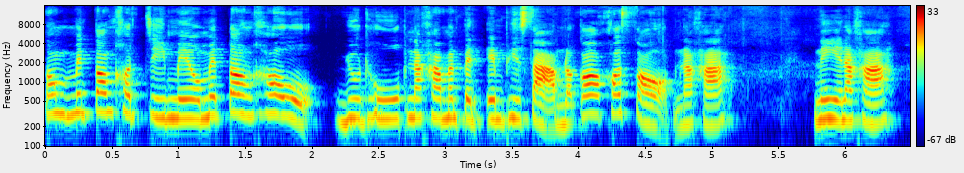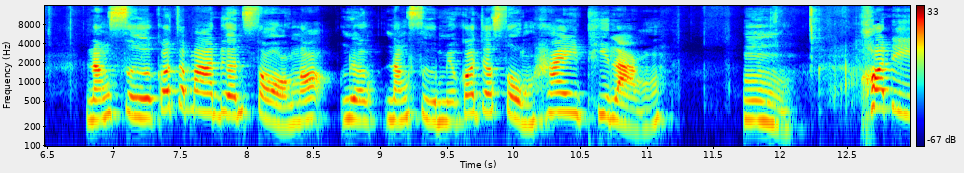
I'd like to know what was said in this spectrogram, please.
ต้องไม่ต้องเข้า Gmail ไม่ต้องเข้า YouTube นะคะ มันเป็น MP3 แล้วก็ข้อสอบนะคะ นี่นะคะ หนังสือก็จะมาเดือนสองเนาะหนังสือมิวก็จะส่งให้ทีหลัง อืม ข้อดี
